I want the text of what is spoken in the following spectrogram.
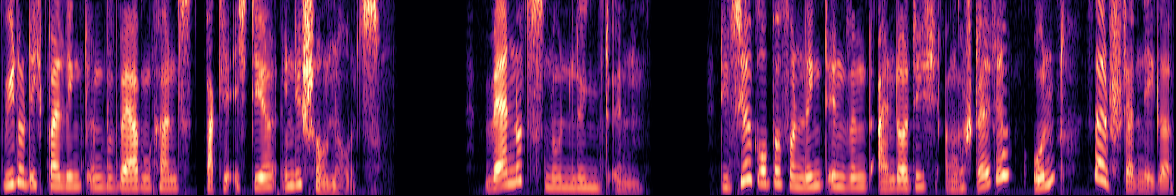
wie du dich bei LinkedIn bewerben kannst, packe ich dir in die Show Notes. Wer nutzt nun LinkedIn? Die Zielgruppe von LinkedIn sind eindeutig Angestellte und Selbstständige.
